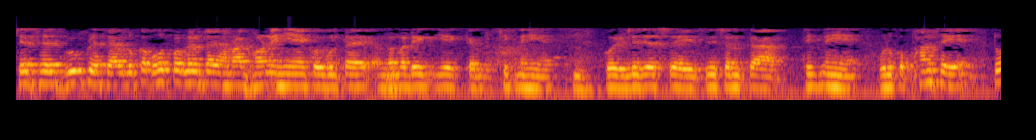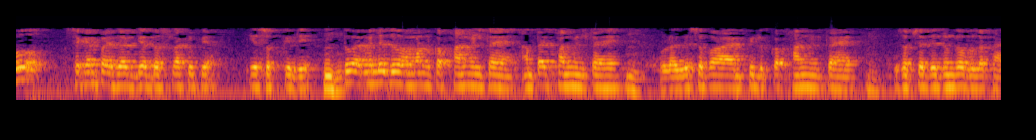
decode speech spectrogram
सेल्फ हेल्प ग्रुप रहता है लोग का बहुत प्रॉब्लम रहता है हमारा घर नहीं है कोई बोलता है आंगनबाड़ी ये केंद्र ठीक नहीं है कोई रिलीजियस इंस्टीट्यूशन का ठीक नहीं है उन लोग को फंड चाहिए तो सेकेंड प्राइज रख दिया दस लाख रुपया। ये सब के लिए। तो एमएलए जो हम लोग का फंड मिलता है अंतरिक फंड मिलता है और राज्यसभा एमपी लोग का फंड मिलता है तो सबसे दे दूँगा बोला था।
